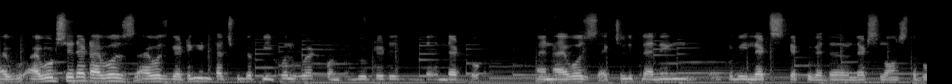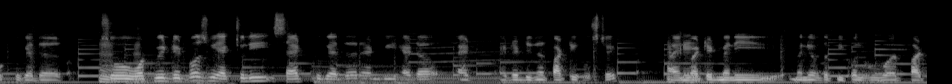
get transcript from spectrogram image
I, w- I would say that I was I was getting in touch with the people who had contributed in, the, in that book, and I was actually planning to be let's get together, let's launch the book together. So what we did was we actually sat together and we had a had, had a dinner party hosted. Okay. I invited many many of the people who were part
